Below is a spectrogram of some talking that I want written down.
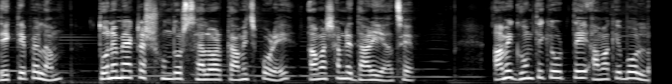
দেখতে পেলাম তনিমা একটা সুন্দর সালোয়ার কামিজ পরে আমার সামনে দাঁড়িয়ে আছে। আমি ঘুম থেকে উঠতেই আমাকে বলল,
